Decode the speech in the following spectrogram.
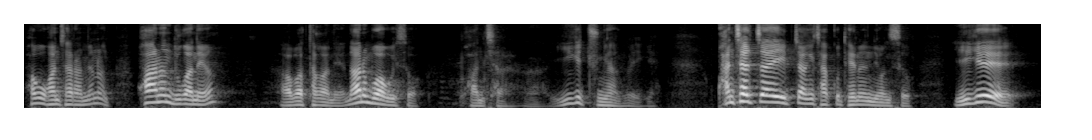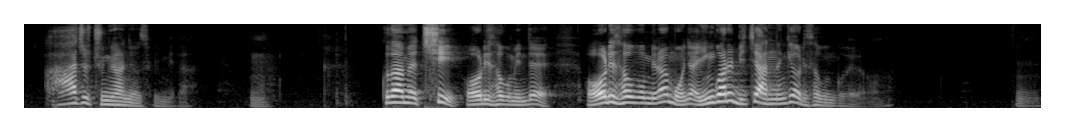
하고 관찰하면은 화는 누가 내요? 아바타가 내. 나는 뭐 하고 있어? 관찰. 이게 중요한 거예요, 이게. 관찰자의 입장이 자꾸 되는 연습. 이게 아주 중요한 연습입니다. 음. 그 다음에 취, 어리석음인데, 어리석음이란 뭐냐? 인과를 믿지 않는 게 어리석은 거예요. 음.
